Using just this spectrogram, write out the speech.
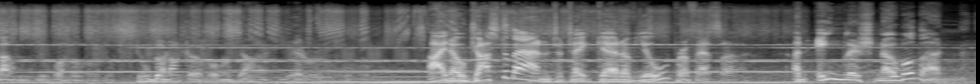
come. You do not go. I know just a man to take care of you, Professor. An English nobleman.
